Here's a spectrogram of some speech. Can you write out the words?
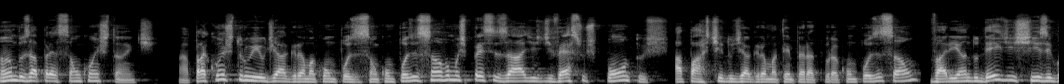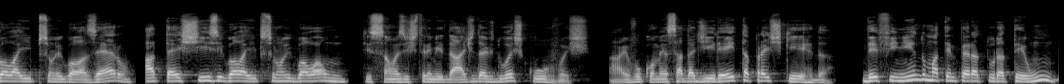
ambos a pressão constante. Ah, para construir o diagrama composição-composição, vamos precisar de diversos pontos a partir do diagrama temperatura-composição, variando desde x igual a y igual a zero até x igual a y igual a 1, que são as extremidades das duas curvas. Ah, eu vou começar da direita para a esquerda. Definindo uma temperatura T1,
